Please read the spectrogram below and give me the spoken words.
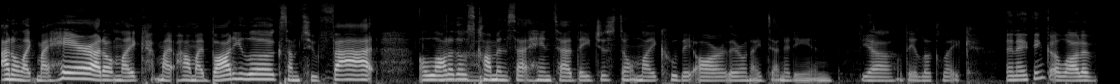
I don't like my hair, I don't like my how my body looks, I'm too fat. A lot yeah. of those comments that hint at they just don't like who they are, their own identity and yeah, what they look like. And I think a lot of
